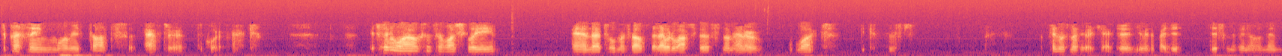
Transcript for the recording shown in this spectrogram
depressing, morbid thoughts after the quarterback. It's been a while since I watched Glee, and I told myself that I would watch this no matter what, Finn was my favorite character, even if I did diss him every now then,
